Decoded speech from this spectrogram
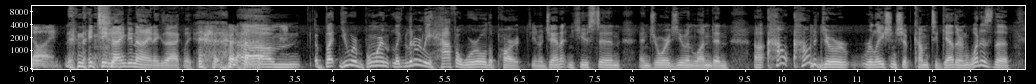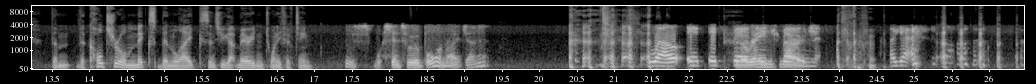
1999. 1999, exactly. Um, but you were born like literally half a world apart. You know, Janet in Houston and George, you in London. Uh, how how did your relationship come together, and what has the the the cultural mix been like since you got married in 2015? Since we were born, right, Janet? Well, it it's been arranged it's marriage. Been, uh, yeah.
